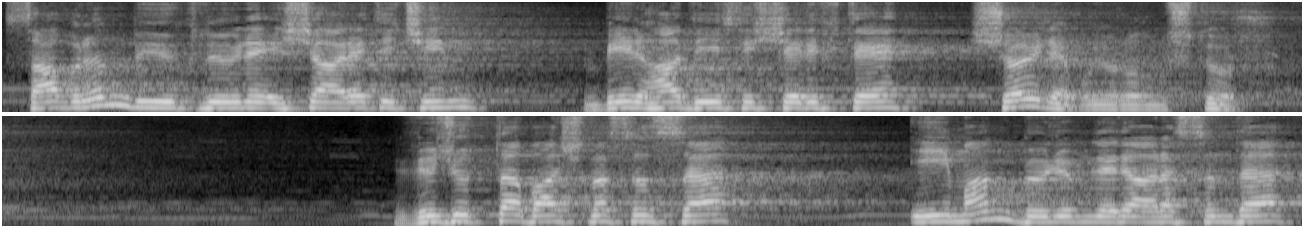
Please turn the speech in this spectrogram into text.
Sabrın büyüklüğüne işaret için bir hadisi şerifte şöyle buyurulmuştur. Vücutta baş nasılsa İman bölümleri arasında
